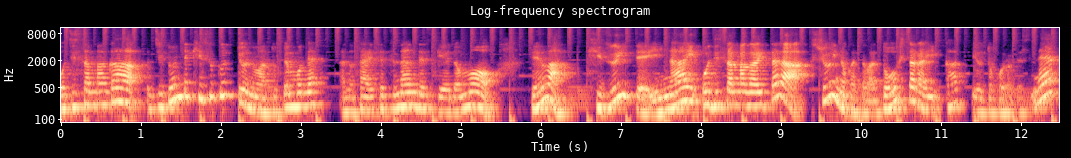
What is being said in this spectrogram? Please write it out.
おじさまが自分で気づくっていうのはとてもねあの大切なんですけれどもでは気づいていないおじさまがいたら周囲の方はどうしたらいいかっていうところですね。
